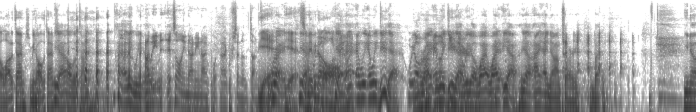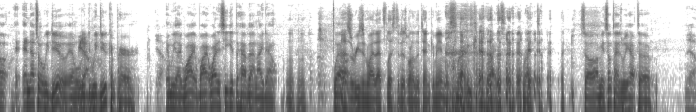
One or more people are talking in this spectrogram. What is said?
a lot of times. You mean all the times? Yeah, all the time. I think we. I uh, mean, it's only ninety nine point nine percent of the time. Yeah. Right. Yeah. Yeah. So maybe We not all all. Yeah, like- and, and we and we do that. We all wanna right, be and we do you, that. We go, why, why? Yeah, yeah. I, I know. I'm sorry, but you know, and that's what we do, and we Yeah. we do compare, Yeah. and we like, why, why, why does he get to have that and I don't? Mm-hmm. Well, That's the reason why that's listed as one of the Ten Commandments. right, right, right. So I mean, sometimes we have to. Yeah.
